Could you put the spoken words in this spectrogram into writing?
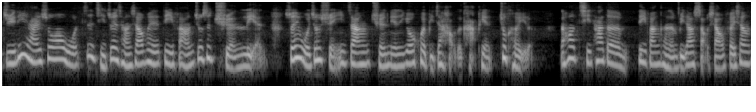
举例来说，我自己最常消费的地方就是全联，所以我就选一张全联优惠比较好的卡片就可以了。然后其他的地方可能比较少消费，像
